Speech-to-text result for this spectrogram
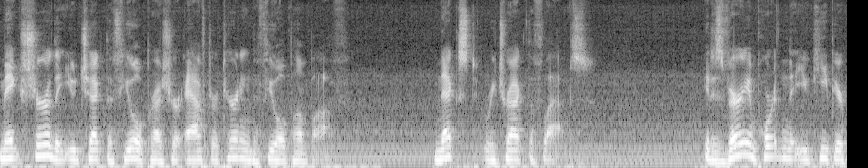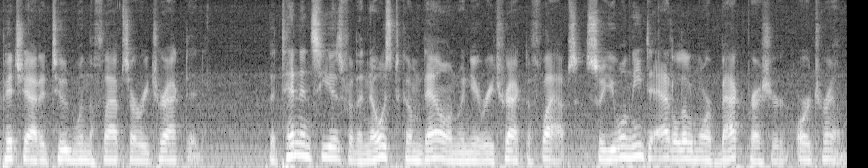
Make sure that you check the fuel pressure after turning the fuel pump off. Next, retract the flaps. It is very important that you keep your pitch attitude when the flaps are retracted. The tendency is for the nose to come down when you retract the flaps, so you will need to add a little more back pressure or trim.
